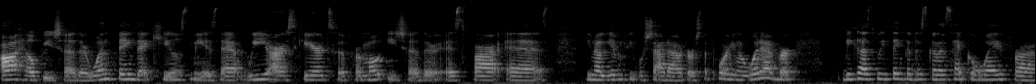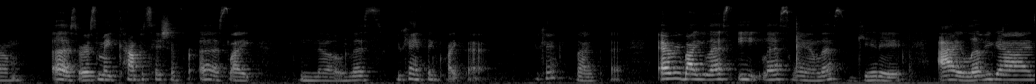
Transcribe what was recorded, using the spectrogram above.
all help each other. One thing that kills me is that we are scared to promote each other as far as, you know, giving people shout out or supporting or whatever because we think that it's going to take away from us or it's make competition for us. Like, no, let's, you can't think like that. You can't think like that. Everybody, let's eat, let's win, let's get it. I love you guys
